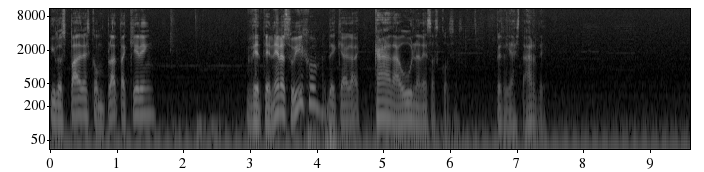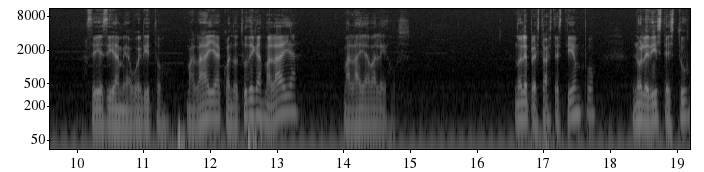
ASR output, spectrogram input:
Y los padres con plata quieren detener a su hijo de que haga cada una de esas cosas. Pero ya es tarde. Así decía mi abuelito, Malaya, cuando tú digas Malaya, Malaya va lejos. No le prestaste tiempo, no le diste tú,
